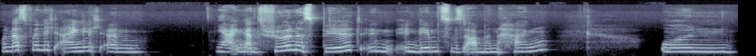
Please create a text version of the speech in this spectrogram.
Und das finde ich eigentlich ein, ja, ein ganz schönes Bild in, in dem Zusammenhang. Und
